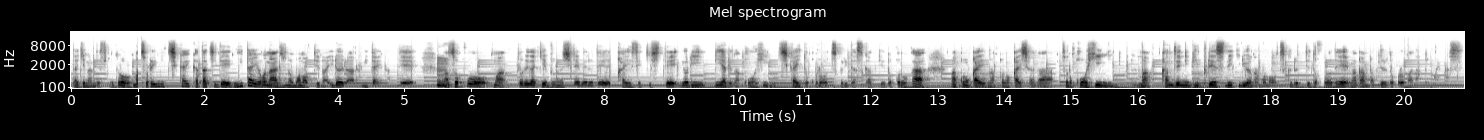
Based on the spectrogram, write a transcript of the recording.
だけなんですけど、まあ、それに近い形で似たような味のものっていうのはいろいろあるみたいなんで、うん、まあ、そこを、まあ、どれだけ分子レベルで解析して、よりリアルなコーヒーに近いところを作り出すかっていうところが、まあ、今回、まあ、この会社が、そのコーヒーに、まあ、完全にリプレイスできるようなものを作るっていうところで、まあ、頑張ってるところかなと思います。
